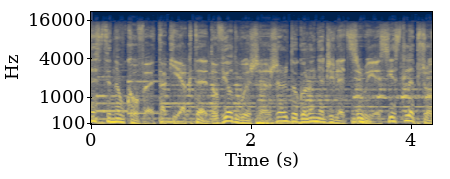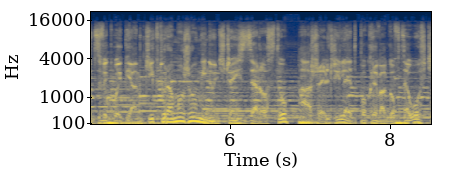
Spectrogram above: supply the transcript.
Testy naukowe, takie jak te, dowiodły, że żel do golenia Gillette Series jest lepszy od zwykłej pianki, która może ominąć część zarostu, a żel Gillette pokrywa go w całości.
